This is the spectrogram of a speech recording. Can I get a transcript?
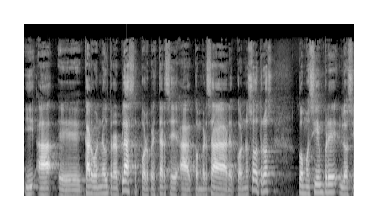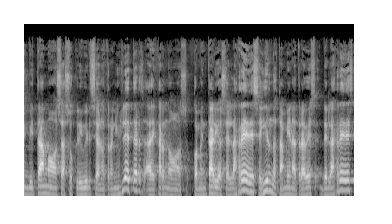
y a eh, Carbon Neutral Plus por prestarse a conversar con nosotros. Como siempre, los invitamos a suscribirse a nuestro newsletter, a dejarnos comentarios en las redes, seguirnos también a través de las redes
